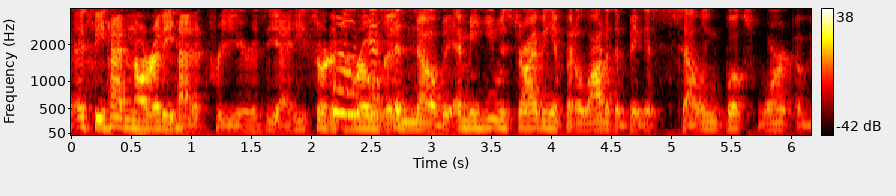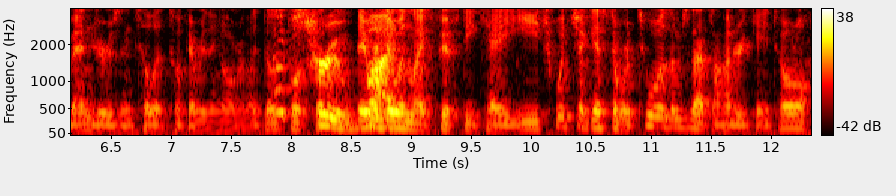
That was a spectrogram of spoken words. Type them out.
if, if he hadn't already had it for years, yeah, he sort of Well, drove yes it. and no, but I mean, he was driving it. But a lot of the biggest selling books weren't Avengers until it took everything over. Like those That's books, true, Were, they but- were doing like fifty k each, which I guess there were two of them, so that's hundred k total.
